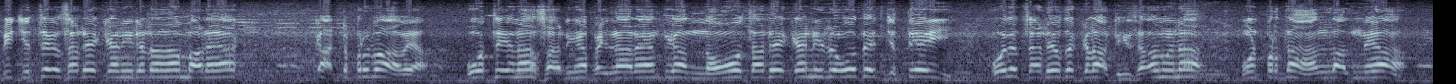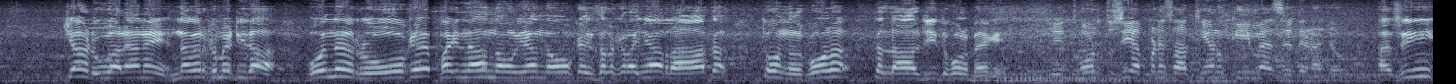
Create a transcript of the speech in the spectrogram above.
ਵੀ ਜਿੱਥੇ ਸਾਡੇ ਕੈਂਡੀਡੇਟਾਂ ਦਾ ਮਾੜਾ ਘੱਟ ਪ੍ਰਭਾਵ ਆ ਉੱਥੇ ਨਾ ਸਾਡੀਆਂ ਫਾਈਲਾਂ ਰਹਿੰਦੀਆਂ। ਨੌ ਸਾਡੇ ਕੈਂਡੀਡੇਟ ਉਹ ਤੇ ਜਿੱਤੇ ਹੀ। ਉਹਦੇ ਸਾਡੇ ਉੱਥੇ ਘਲਾਟੀ ਸਾਹਿਬ ਨੂੰ ਨਾ ਹੁਣ ਪ੍ਰਧਾਨ ਲਾਲਿਆ ਝਾੜੂ ਵਾਲਿਆਂ ਨੇ ਨਗਰ ਕਮੇਟੀ ਦਾ। ਉਹਨੇ ਰੋ ਕੇ ਫਾਈਲਾਂ ਨੌ ਜਾਂ ਨੌ ਕੈਂਸਲ ਕਰਾਈਆਂ। ਰਾਤ ਧੁੰਨ ਕੋਲ ਤੇ ਲਾਲਜੀਤ ਕੋਲ ਬਹਿ ਗਏ। ਜੀ, ਹੁਣ ਤੁਸੀਂ ਆਪਣੇ ਸਾਥੀਆਂ ਨੂੰ ਕੀ ਮੈਸੇਜ ਦੇਣਾ ਚਾਹੋਗੇ? ਅਸੀਂ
